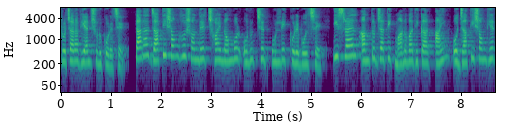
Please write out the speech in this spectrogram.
প্রচারাভিযান শুরু করেছে। তারা জাতিসংঘ সন্ধ্যের ছয় নম্বর অনুচ্ছেদ উল্লেখ করে বলছে, ইসরায়েল আন্তর্জাতিক মানবাধিকার আইন ও জাতিসংঘের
